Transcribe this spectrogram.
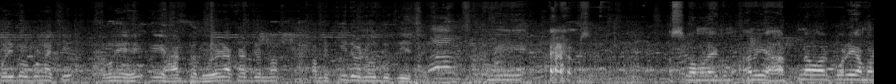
পরিকল্পনা কী এবং এই- হাটটা ধরে রাখার জন্য আপনি কী ধরনের উদ্যোগ নিয়েছেন? আমি আসসালামু আলাইকুম। আমি হাত নেওয়ার পরে আমার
